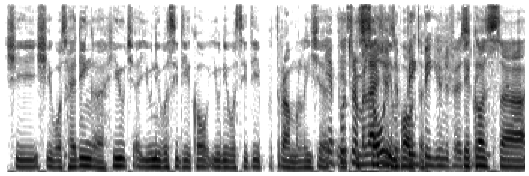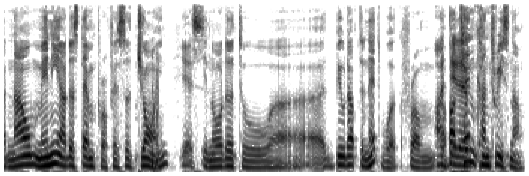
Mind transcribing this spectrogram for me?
she she was heading a huge uh, university called University Putra Malaysia. Yeah, Putra it's Malaysia so is a big, big university. because uh, now many other STEM professors join Yes. in order to uh, build up the network from I about did a- ten countries now.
